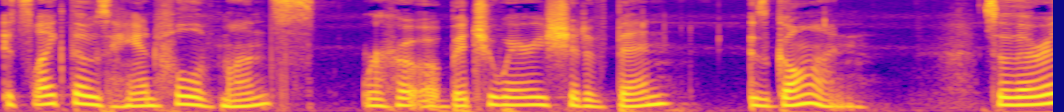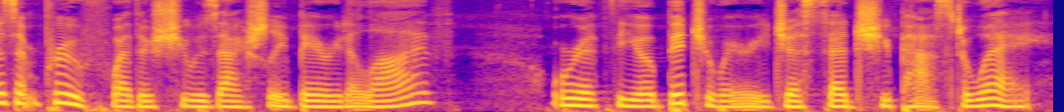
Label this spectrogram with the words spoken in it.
it's like those handful of months where her obituary should have been is gone. So there isn't proof whether she was actually buried alive or if the obituary just said she passed away.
